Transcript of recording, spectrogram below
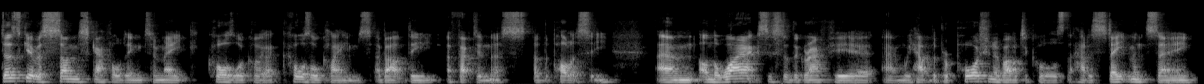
does give us some scaffolding to make causal causal claims about the effectiveness of the policy. Um, on the y-axis of the graph here, um, we have the proportion of articles that had a statement saying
